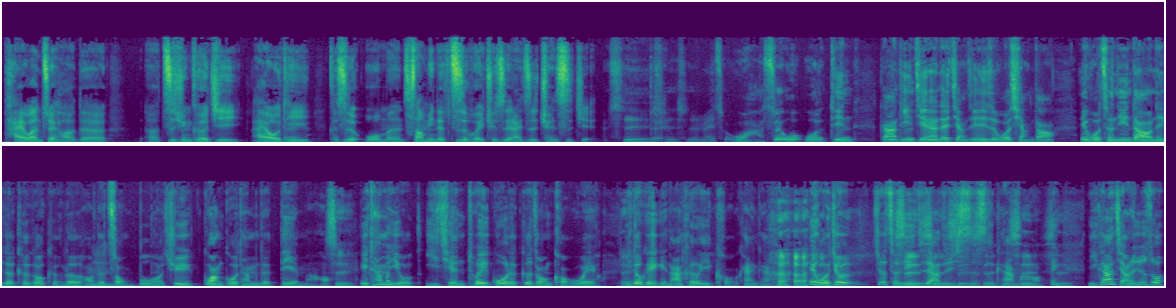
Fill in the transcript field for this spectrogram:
台湾最好的。呃，资讯科技 IOT，可是我们上面的智慧却是来自全世界。是是是，没错。哇，所以我我听刚刚听建安在讲这件事，我想到，哎，我曾经到那个可口可乐哈的总部哈去逛过他们的店嘛哈。是。哎，他们有以前推过的各种口味，你都可以给他喝一口看看。哎，我就就曾经这样子去试试看嘛哈。哎，你刚刚讲的就是说，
